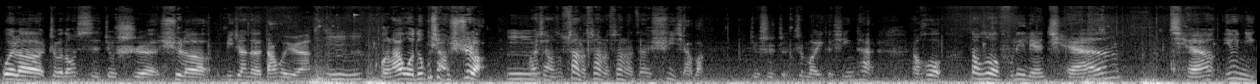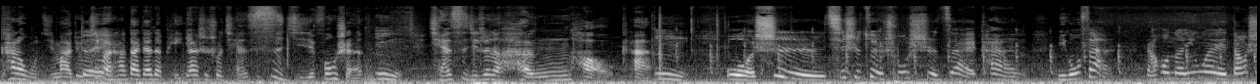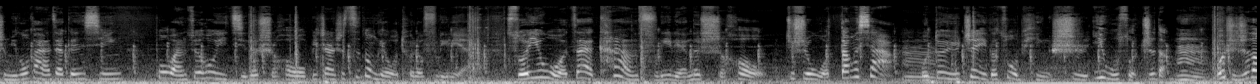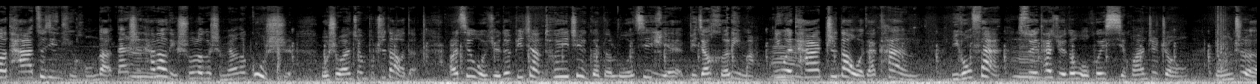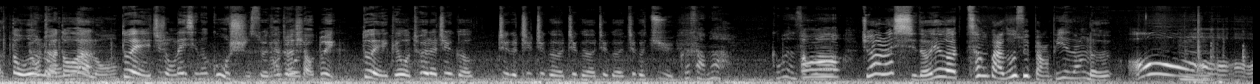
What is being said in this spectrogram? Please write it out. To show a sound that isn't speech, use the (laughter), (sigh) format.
为了这个东西就是续了 B 站的大会员，嗯。本来我都不想续了，嗯。我想说算了算了算了，再续一下吧，就是这这么一个心态。然后《葬送的福利连》前前，因为你看了五集嘛，就基本上大家的评价是说前四集封神，嗯。前四集真的很好看。嗯，我是其实最初是在看《迷宫饭》，然后呢，因为当时《迷宫饭》还在更新，播完最后一集的时候，B 站是自动给我推了福利莲，所以我在看福利莲的时候，就是我当下、我对于这一个作品是一无所知的。嗯。我只知道它最近挺红的，但是它到底说了个什么样的故事，我是完全不知道的。而且我觉得 B 站推这个的逻辑也比较合理嘛，因为他知道我在看《迷宫饭，所以他觉得我会喜欢这种勇者斗恶龙的，对这种类型的故事，所以他就小队对给我推了这个这个这这个这个这个这个剧。可？可哦，就阿拉前头一个乘百度最旁边一幢楼。哦哦哦哦。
